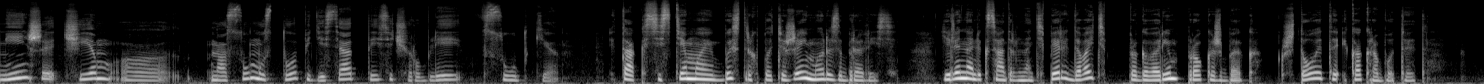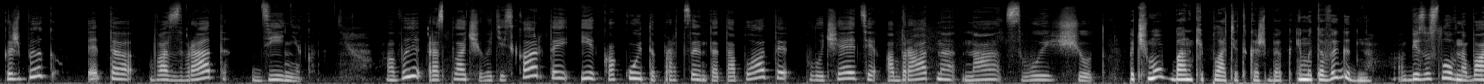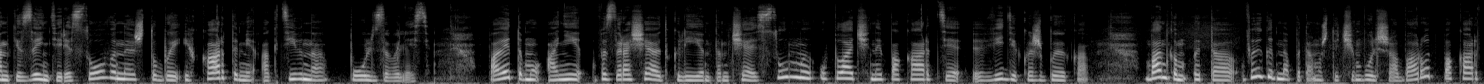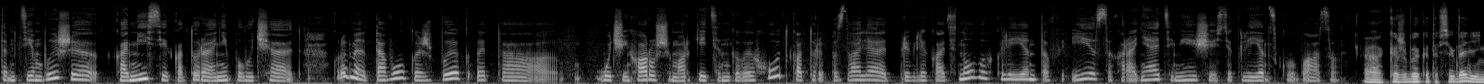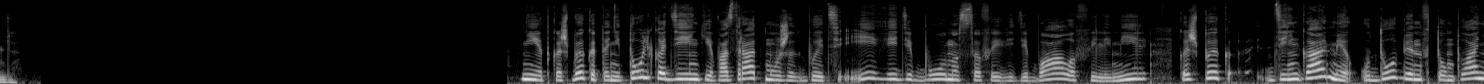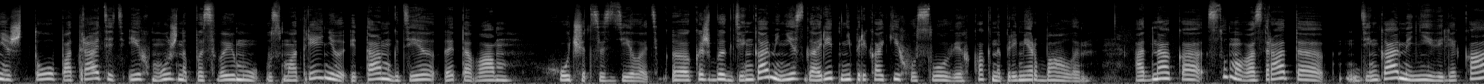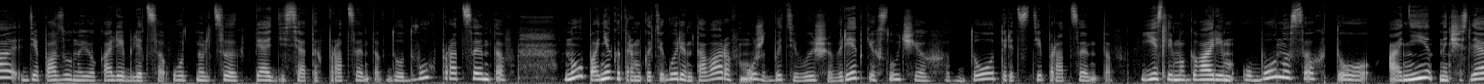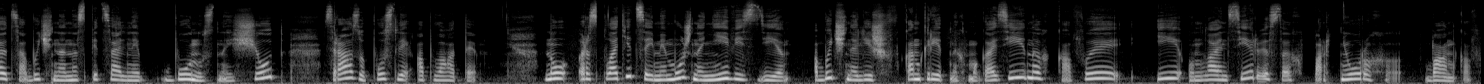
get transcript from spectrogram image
меньше, чем э, на сумму 150 тысяч рублей в сутки. Итак, с системой быстрых платежей мы разобрались. Елена Александровна, теперь давайте проговорим про кэшбэк. Что это и как работает? Кэшбэк – это возврат денег. Вы расплачиваетесь картой и какой-то процент от оплаты получаете обратно на свой счет. Почему банки платят кэшбэк? Им это выгодно? Безусловно, банки заинтересованы, чтобы их картами активно пользовались. Поэтому они возвращают клиентам часть суммы, уплаченной по карте, в виде кэшбэка. Банкам это выгодно, потому что чем больше оборот по картам, тем выше комиссии, которые они получают. Кроме того, кэшбэк – это очень хороший маркетинговый ход, который позволяет привлекать новых клиентов и сохранять имеющуюся клиентскую базу. А кэшбэк – это всегда деньги? Нет, кэшбэк это не только деньги, возврат может быть и в виде бонусов, и в виде баллов или миль. Кэшбэк деньгами удобен в том плане, что потратить их можно по своему усмотрению и там, где это вам хочется сделать. Э, кэшбэк деньгами не сгорит ни при каких условиях, как, например, баллы. Однако сумма возврата деньгами невелика, диапазон ее колеблется от 0,5% до 2%, но по некоторым категориям товаров может быть и выше, в редких случаях до 30%. Если мы говорим о бонусах, то они начисляются обычно на специальный бонусный счет сразу после оплаты. Но расплатиться ими можно не везде, обычно лишь в конкретных магазинах, кафе и онлайн-сервисах, партнерах банков.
